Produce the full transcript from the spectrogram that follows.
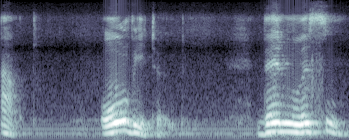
out, all vetoed. Then listen.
